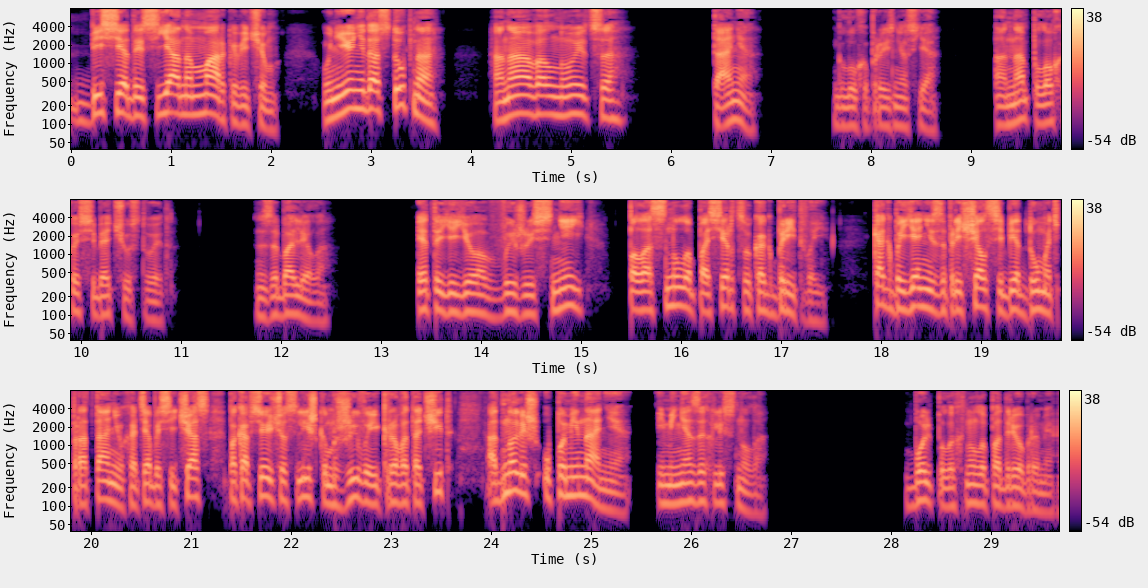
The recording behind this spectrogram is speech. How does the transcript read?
беседы с Яном Марковичем. У нее недоступно. Она волнуется. «Таня?» — глухо произнес я. «Она плохо себя чувствует. Заболела. Это ее «выжи с ней» полоснуло по сердцу как бритвой. Как бы я ни запрещал себе думать про Таню хотя бы сейчас, пока все еще слишком живо и кровоточит, одно лишь упоминание, и меня захлестнуло. Боль полыхнула под ребрами,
